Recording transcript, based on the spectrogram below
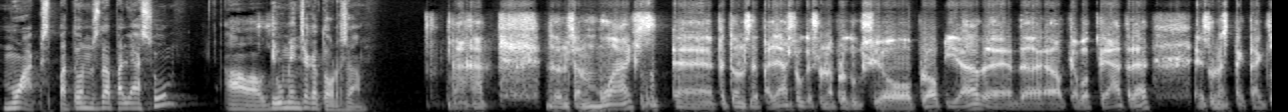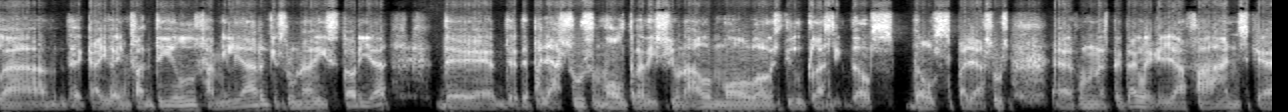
Muacs, petons de pallasso, el diumenge 14. Ahà. Doncs amb Muacs, eh, Petons de Pallasso, que és una producció pròpia del de, de Cabot Teatre, és un espectacle de caire infantil, familiar, que és una història de, de, de pallassos molt tradicional, molt a l'estil clàssic dels, dels pallassos. És un espectacle que ja fa anys que,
